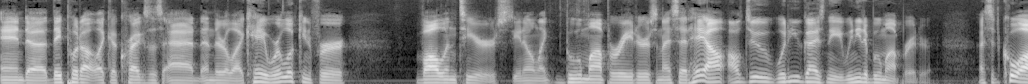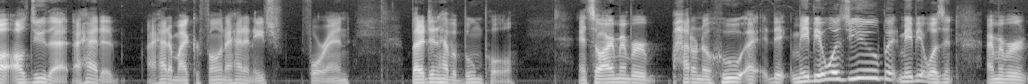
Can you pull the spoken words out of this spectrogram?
and uh, they put out like a Craigslist ad, and they're like, "Hey, we're looking for volunteers, you know, like boom operators." And I said, "Hey, I'll, I'll do. What do you guys need? We need a boom operator." I said, "Cool, I'll, I'll do that." I had a I had a microphone, I had an H4n, but I didn't have a boom pole. And so I remember, I don't know who, uh, maybe it was you, but maybe it wasn't. I remember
